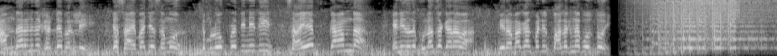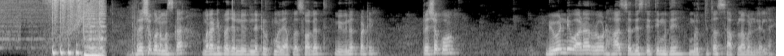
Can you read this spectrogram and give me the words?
आमदाराने जर खड्डे भरले त्या साहेबाच्या समोर तर लोकप्रतिनिधी साहेब का आमदार? यांनी त्याचा खुलासा करावा. मी रमाकांत पाटील पालकना बोलतोय. प्रेक्षको नमस्कार. मराठी प्रजा न्यूज नेटवर्कमध्ये आपलं स्वागत. मी विनोद पाटील. प्रेक्षको भिवंडी वाडा रोड हा सद्यस्थितीमध्ये मृत्यूचा सापळा बनलेला आहे.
